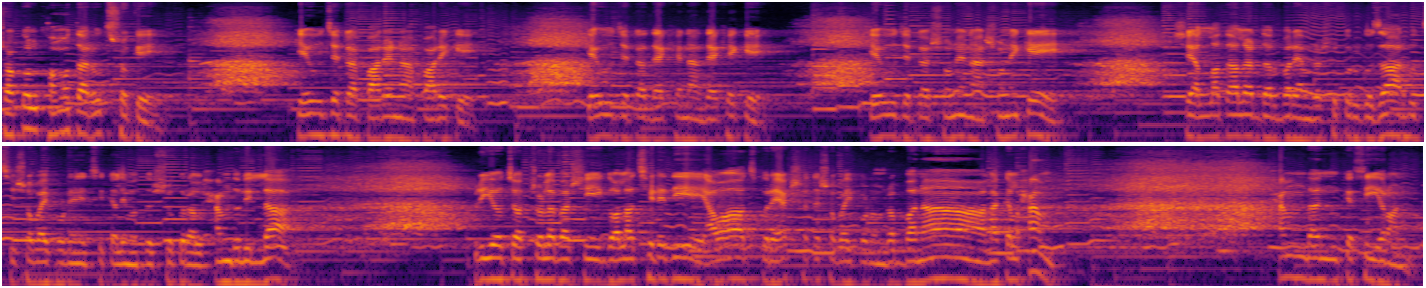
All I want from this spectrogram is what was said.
সকল ক্ষমতার উৎসকে। কেউ যেটা পারে না পারে কে? কেউ যেটা দেখে না দেখে কে? কেউ যেটা শোনে না শোনে কে? সে আল্লাহ তাআলার দরবারে আমরা শুকুর গুজার হচ্ছি, সবাই পড়ে নিচ্ছি কালিমদ্দুর শুকর, আলহামদুলিল্লাহ। প্রিয় চট্টলাবাসী, গলা ছেড়ে দিয়ে আওয়াজ করে একসাথে সবাই পড়ুন, রব্বানা লাকাল হাম। হামদান কাসীরান।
